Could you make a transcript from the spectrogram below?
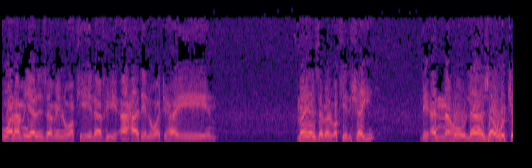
ولم يلزم الوكيل في أحد الوجهين. ما يلزم الوكيل شيء؟ لأنه لا زوج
